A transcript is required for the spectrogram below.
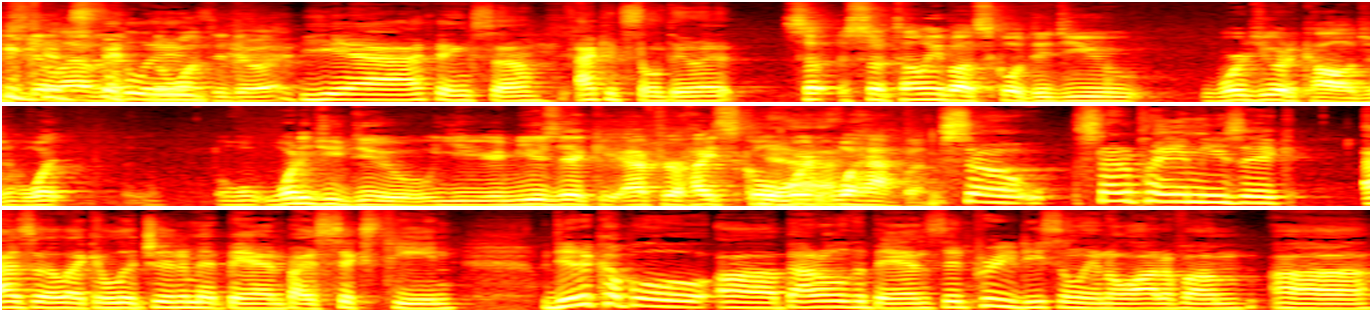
you still have the, still the is. one to do it. Yeah, I think so. I could still do it. So, so tell me about school. Did you, where did you go to college, and what, what did you do? Your music after high school. Yeah. Where, what happened? So started playing music as a like a legitimate band by 16. We did a couple uh, battle of the bands. Did pretty decently in a lot of them. Uh,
